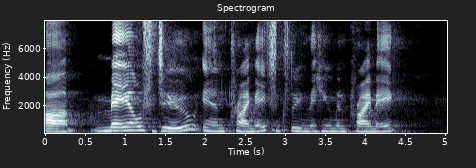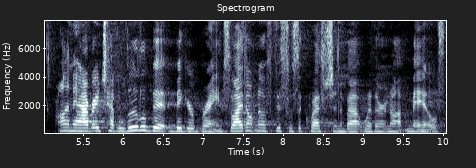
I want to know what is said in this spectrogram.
Um, males do in primates, including the human primate, on average have a little bit bigger brain. So I don't know if this was a question about whether or not males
